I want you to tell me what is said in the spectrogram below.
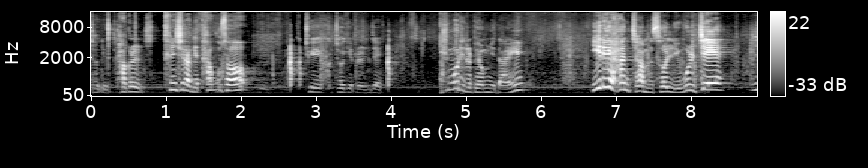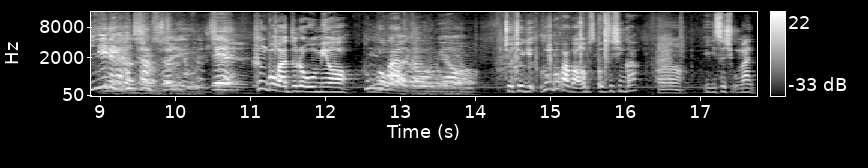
저기 박을 튼실하게 타고서 뒤에 그 저기를 이제 휘몰이를 배웁니다. 이. 일이 한참 설리 울제 일이 한참 설리 울제 흥보가 들어오며. 흥부가 들어오며. 저 저기 흥보가가 없, 없으신가? 어 있으시구만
